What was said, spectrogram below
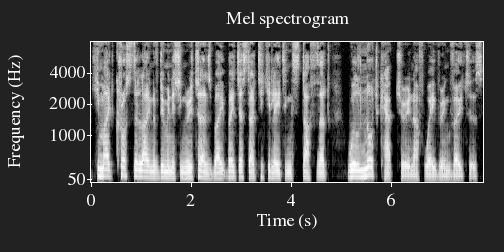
he might cross the line of diminishing returns by by just articulating stuff that will not capture enough wavering voters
